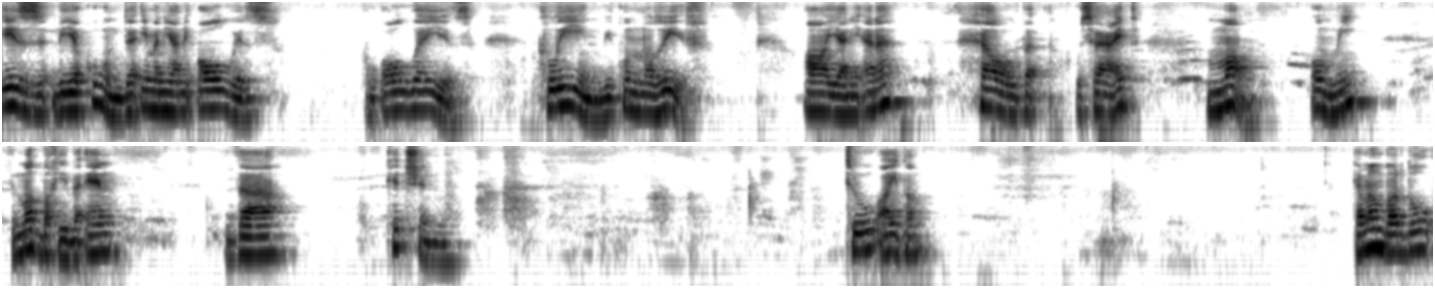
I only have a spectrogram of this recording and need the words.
is بيكون دائما يعني always و always clean بيكون نظيف. I يعني أنا help أساعد mom أمي في المطبخ يبقى in the kitchen. To أيضا. كمان برضو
